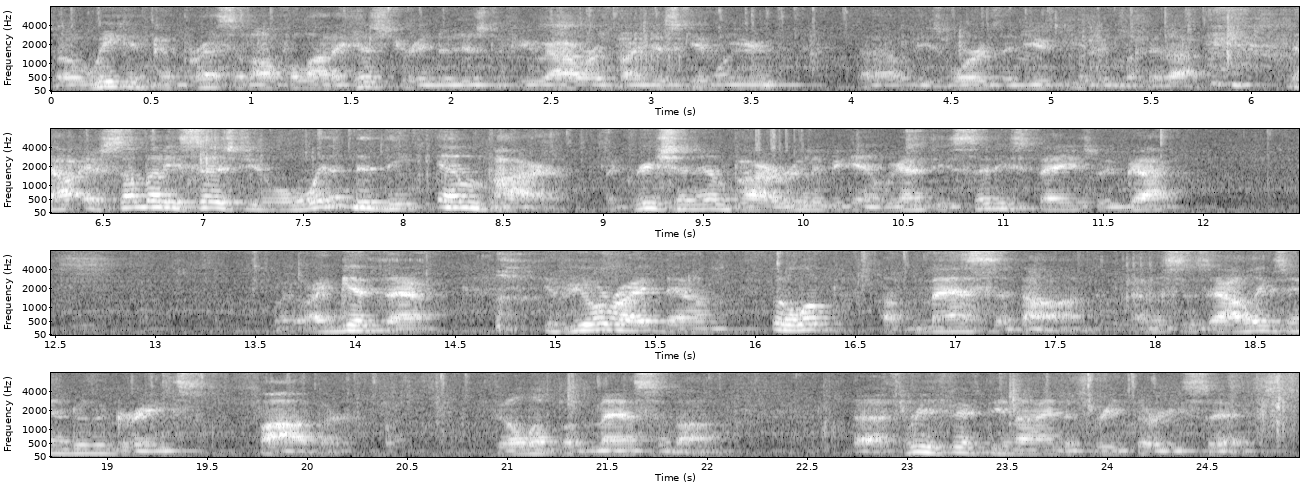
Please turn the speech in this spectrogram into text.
So we can compress an awful lot of history into just a few hours by just giving you uh, these words, and you, you can look it up. Now, if somebody says to you, well, when did the empire, the Grecian Empire really begin? We got these city-states, we've got, well, I get that. If you'll write down Philip of Macedon, and this is Alexander the Great's father, Philip of Macedon, uh, 359 to 336.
